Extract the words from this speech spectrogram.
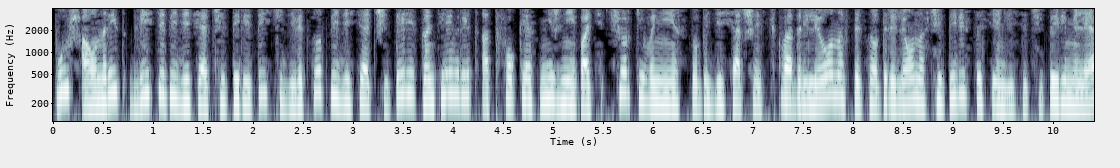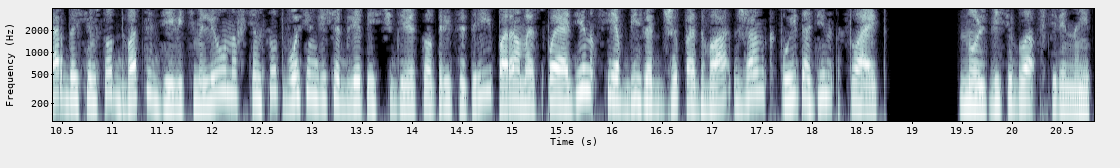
Push on read 254954 контейнерит от focus нижнее подчеркивание 156 квадриллионов 500 триллионов 474 миллиарда 729 миллионов 782 933 парам SP1 сев bizet GP2 Junk Puit 1 слайд 0 visible теренейт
